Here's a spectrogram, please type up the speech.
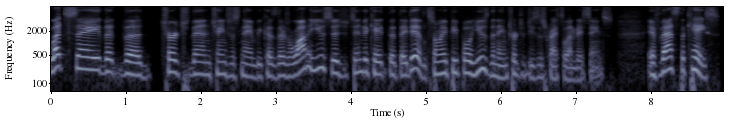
let's say that the church then changed its name because there's a lot of usage to indicate that they did. So many people use the name Church of Jesus Christ of Latter day Saints. If that's the case,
